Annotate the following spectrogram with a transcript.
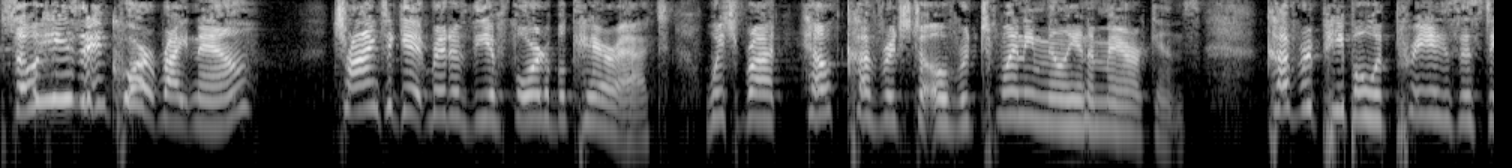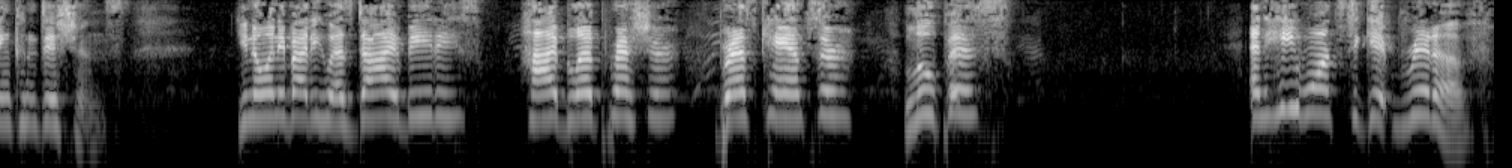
So he's in court right now trying to get rid of the Affordable Care Act, which brought health coverage to over 20 million Americans, covered people with pre-existing conditions. You know anybody who has diabetes, high blood pressure, breast cancer, lupus? And he wants to get rid of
